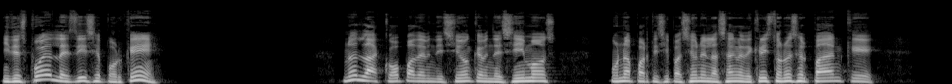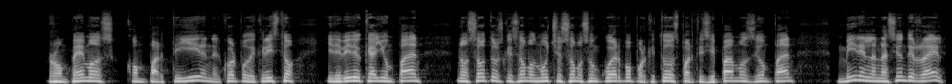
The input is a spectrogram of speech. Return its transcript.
Y después les dice por qué. No es la copa de bendición que bendecimos, una participación en la sangre de Cristo, no es el pan que rompemos compartir en el cuerpo de Cristo y debido a que hay un pan, nosotros que somos muchos somos un cuerpo porque todos participamos de un pan. Miren la nación de Israel.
